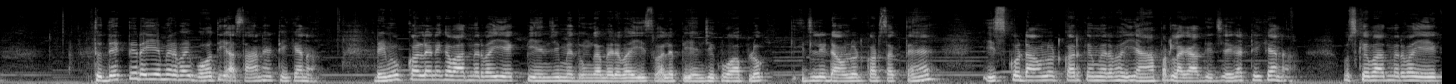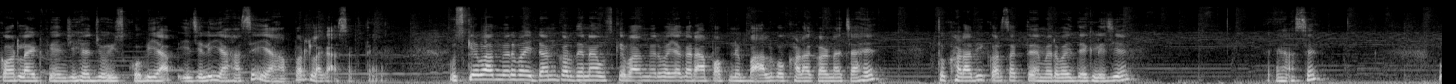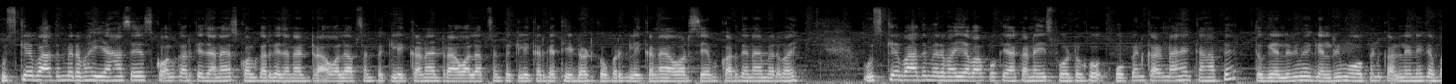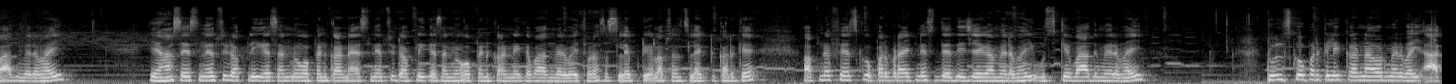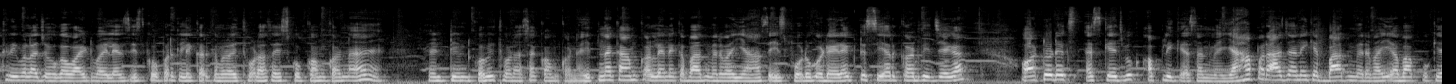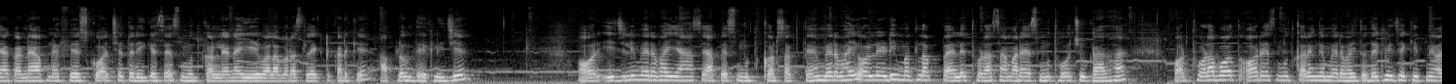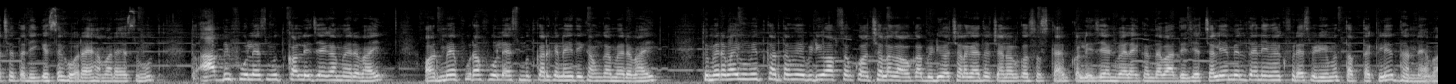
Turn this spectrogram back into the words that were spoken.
तो देखते रहिए, मेरे भाई बहुत ही आसान है, ठीक है ना? रिमूव कर लेने के बाद मेरे भाई एक पी में दूँगा। मेरे भाई इस वाले पीएनजी को आप लोग ईजिली डाउनलोड कर सकते हैं। इसको डाउनलोड करके मेरे भाई यहाँ पर लगा दीजिएगा, ठीक है ना? उसके बाद मेरे भाई एक और लाइट पीएनजी है, जो इसको भी आप इजीली यहाँ से यहाँ पर लगा सकते हैं। उसके बाद मेरे भाई डन कर देना है। उसके बाद मेरे भाई अगर आप अपने बाल को खड़ा करना चाहे तो खड़ा भी कर सकते हैं मेरे भाई, देख लीजिए। यहाँ से। उसके बाद मेरे भाई यहाँ से स्कॉल करके जाना है स्कॉल करके जाना है। ड्रा वाले ऑप्शन पे क्लिक करना है। ड्रा वाले ऑप्शन पे क्लिक करके थ्री डॉट के ऊपर क्लिक करना है और सेव कर देना है मेरे भाई। उसके बाद मेरे भाई अब आपको क्या करना है, इस फ़ोटो को ओपन करना है। कहाँ पे? तो गैलरी में गैलरी में ओपन कर लेने के बाद मेरे भाई यहाँ से स्नैपसीड अप्लीकेशन में ओपन करना है। स्नैपसीड अप्लीकेशन में ओपन करने के बाद मेरे भाई थोड़ा सा सेलेक्टिव ऑप्शन सेलेक्ट करके अपने फेस के ऊपर ब्राइटनेस दे दीजिएगा मेरे भाई। उसके बाद मेरे भाई टूल्स के ऊपर क्लिक करना है और मेरे भाई आखिरी वाला जो होगा वाइट वाइलेंस इसके ऊपर क्लिक करके मेरे भाई थोड़ा सा इसको कम करना है। एंड टिंट को भी थोड़ा सा कम करना है। इतना काम कर लेने के बाद मेरे भाई यहाँ से इस फ़ोटो को डायरेक्ट शेयर कर दीजिएगा। ऑटोडेक्स स्केचबुक अप्लीकेशन में। यहाँ पर आ जाने के बाद मेरे भाई, अब आपको क्या करना है, अपने फेस को अच्छे तरीके से स्मूथ कर लेना है, ये वाला बड़ा सेलेक्ट करके आप लोग देख लीजिए। और इजीली मेरे भाई, यहाँ से आप स्मूथ कर सकते हैं। मेरे भाई ऑलरेडी मतलब पहले थोड़ा सा हमारा स्मूथ हो चुका था और थोड़ा बहुत और स्मूथ करेंगे मेरे भाई तो देख लीजिए कितने अच्छे तरीके से हो रहा है हमारा स्मूथ तो आप भी फुल स्मूथ कर लीजिएगा मेरे भाई। और मैं पूरा फुल स्मूथ करके नहीं दिखाऊँगा मेरे भाई। तो मेरे भाई, उम्मीद करता हूँ ये वीडियो आप सबको अच्छा लगा होगा। वीडियो अच्छा लगा है तो चैनल को सब्सक्राइब कर लीजिए एंड बेल आइकन दबा दीजिए। चलिए मिलते हैं नहीं एक फ्रेश वीडियो में, तब तक के लिए धन्यवाद।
